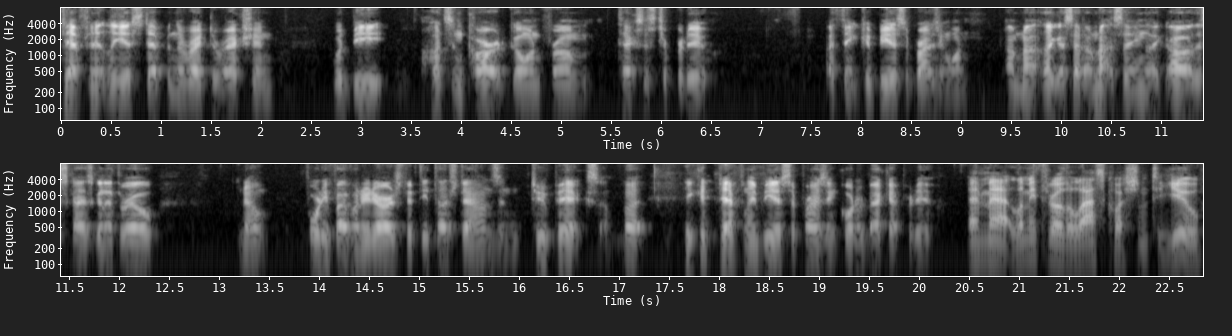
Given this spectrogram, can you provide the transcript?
definitely a step in the right direction would be Hudson Card going from Texas to Purdue. I think could be a surprising one. I'm not like I said, I'm not saying like, oh, this guy's gonna throw, you know, 4,500 yards, 50 touchdowns, and two picks, but he could definitely be a surprising quarterback at Purdue. And Matt, let me throw the last question to you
